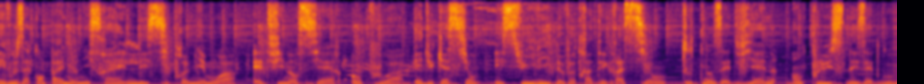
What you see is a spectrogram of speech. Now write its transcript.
et vous accompagne en Israël les six premiers mois. Aide financière, emploi, éducation et suivi de votre intégration. Toutes nos aides viennent en plus des aides gouvernementales.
